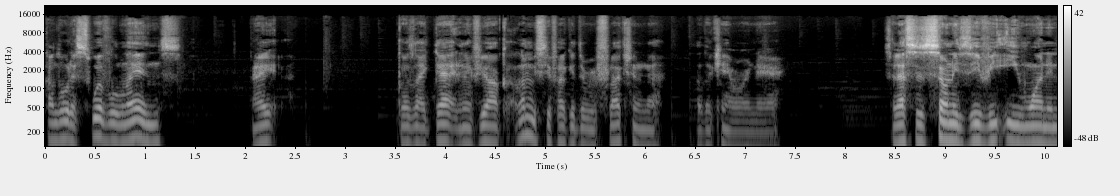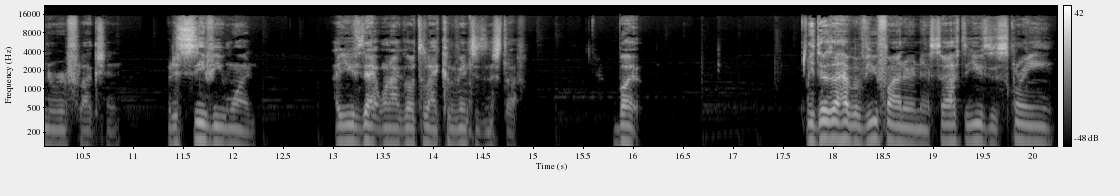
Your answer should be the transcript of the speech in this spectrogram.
comes with a swivel lens, right? Goes like that, and if y'all let me see if I get the reflection of the other camera in there. So that's the Sony ZVE1 in the reflection, but it's ZV1. I use that when I go to like conventions and stuff. But it doesn't have a viewfinder in this, so I have to use the screen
